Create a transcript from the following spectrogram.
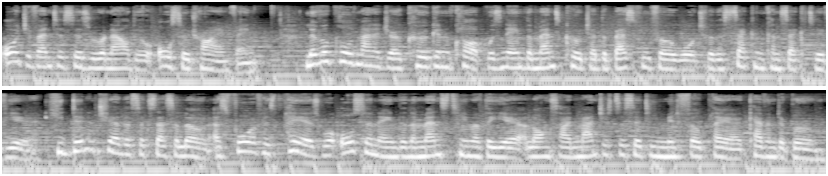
or Juventus's Ronaldo also triumphing. Liverpool manager Jurgen Klopp was named the men's coach at the Best FIFA Awards for the second consecutive year. He didn't share the success alone, as four of his players were also named in the Men's Team of the Year alongside Manchester City midfield player Kevin De Bruyne.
